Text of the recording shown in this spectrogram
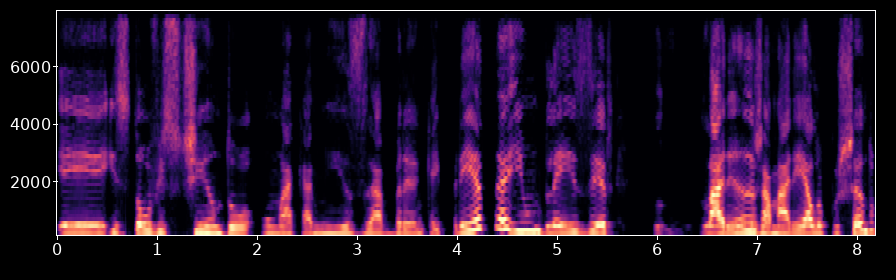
E estou vestindo uma camisa branca e preta e um blazer laranja, amarelo, puxando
